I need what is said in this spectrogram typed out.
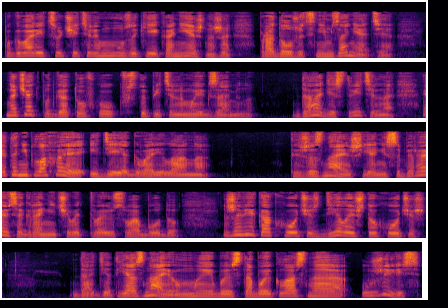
поговорить с учителем музыки и, конечно же, продолжить с ним занятия, начать подготовку к вступительному экзамену. «Да, действительно, это неплохая идея», — говорила она. «Ты же знаешь, я не собираюсь ограничивать твою свободу. Живи как хочешь, делай, что хочешь». «Да, дед, я знаю, мы бы с тобой классно ужились.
